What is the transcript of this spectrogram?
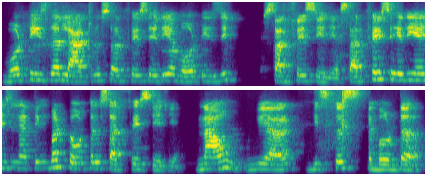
what is the lateral surface area, what is the surface area. Surface area is nothing but total surface area. Now we are discuss about the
